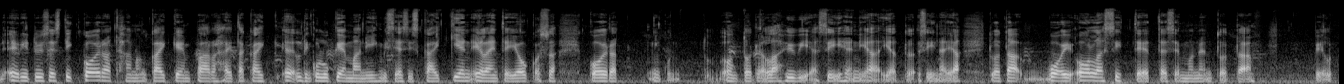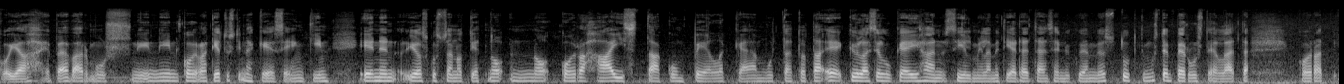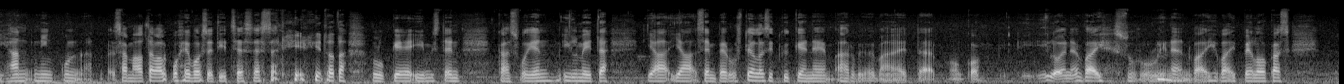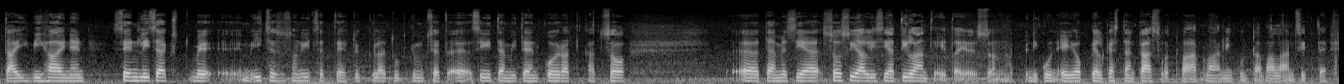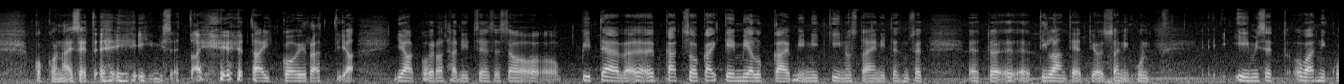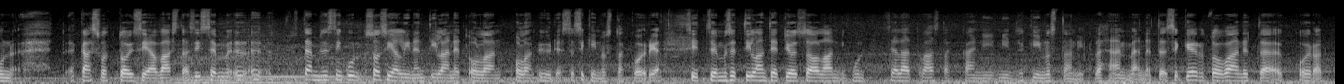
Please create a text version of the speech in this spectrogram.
erityisesti koirathan on kaikkein parhaita kaik, niin kuin lukemaan ihmisiä, siis kaikkien eläinten joukossa koirat niin kuin on todella hyviä siihen ja, ja siinä. Ja tuota, voi olla sitten, että semmoinen tota, pelko ja epävarmuus, niin, niin koira tietysti näkee senkin. Ennen joskus sanottiin, että no, no koira haistaa kun pelkää, mutta tota, e, kyllä se lukee ihan silmillä. Me tiedetään sen nykyään myös tutkimusten perusteella, että koirat ihan niin kuin samalla tavalla kuin hevoset itse asiassa niin tota, lukee ihmisten kasvojen ilmeitä ja, ja sen perusteella sitten kykenee arvioimaan, että onko iloinen vai surullinen vai, vai pelokas tai vihainen. Sen lisäksi me itse asiassa on itse tehty kyllä tutkimukset äh, siitä, miten koirat katsoo äh, tämmöisiä sosiaalisia tilanteita, joissa on, niin kuin ei ole pelkästään kasvot, vaan, vaan niin kuin tavallaan sitten kokonaiset ihmiset tai, tai koirat. Ja, ja koirathan itse asiassa pitää katsoa kaikkein mielukkaimmin, niitä kiinnostaa eniten sellaiset äh, tilanteet, joissa niin kuin ihmiset ovat niin kuin kasvot toisiaan vastaan. Siis se, tämmöisessä niin kuin sosiaalinen tilanne, että ollaan, ollaan yhdessä, se kiinnostaa koiria. Sitten sellaiset tilanteet, joissa ollaan niin kuin selät vastakkain, niin, niin se kiinnostaa niitä vähemmän. Että se kertoo vain, että koirat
